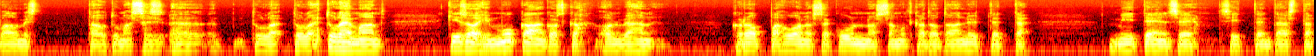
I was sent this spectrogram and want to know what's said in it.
valmistautumassa äh, tule, tule, tulemaan kisoihin mukaan, koska on vähän kroppa huonossa kunnossa, mutta katsotaan nyt, että miten se sitten tästä,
